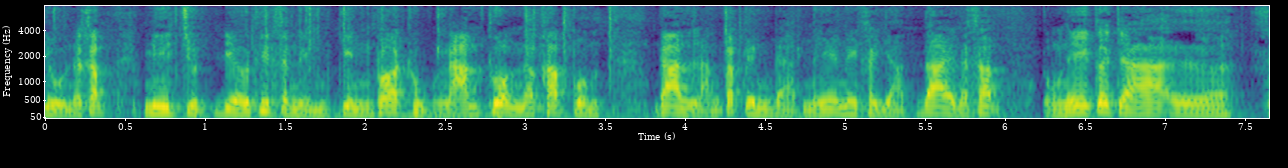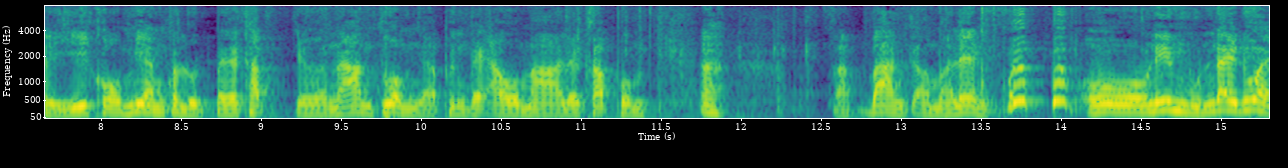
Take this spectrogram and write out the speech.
อยู่นะครับ มีจุดเดียวที่สนิมกินเพราะถูกน้ำท่วมนะครับ ผมด้านหลังก็เป็นแบบนี้นี่ขยับได้นะครับ ตรงนี้ก็จะเออสีโครเมียมก็หลุดไปแล้วครับ เจอน้ำท่วมเนี่ยเพิ่งไปเอามาเลยครับ ผมอะกลับบ้านก็เอามาเล่นปึ๊บปึ๊บโอ้นี่หมุนได้ด้วย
